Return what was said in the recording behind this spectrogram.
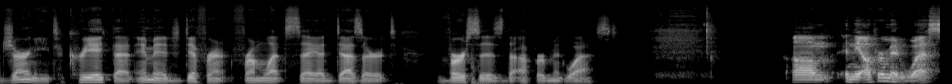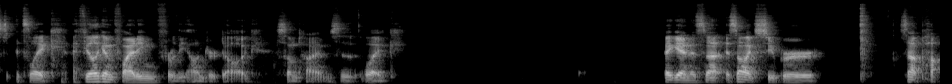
journey to create that image different from, let's say, a desert versus the upper Midwest? Um, in the upper Midwest, it's like I feel like I'm fighting for the underdog sometimes. Like again, it's not it's not like super. It's not po-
